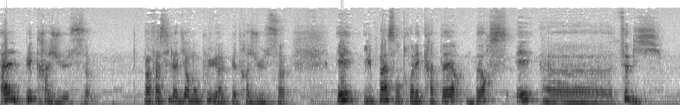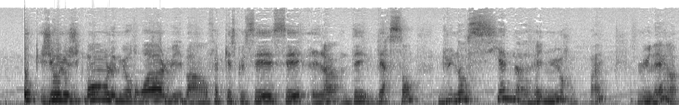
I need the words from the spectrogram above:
Alpetragius. Pas facile à dire non plus, Alpetragius. Et il passe entre les cratères Burs et euh, Donc géologiquement, le mur droit, lui, bah, en fait, qu'est-ce que c'est? C'est l'un des versants d'une ancienne rainure lunaire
